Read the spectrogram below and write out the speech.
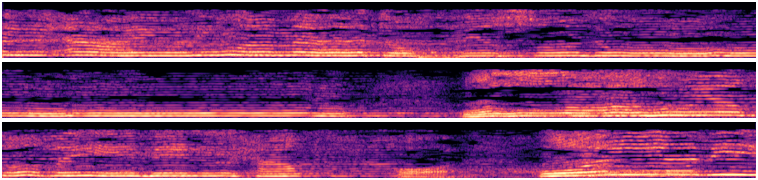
الأعين وما تخفي الصدور. والله يقضي بالحق. والذين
